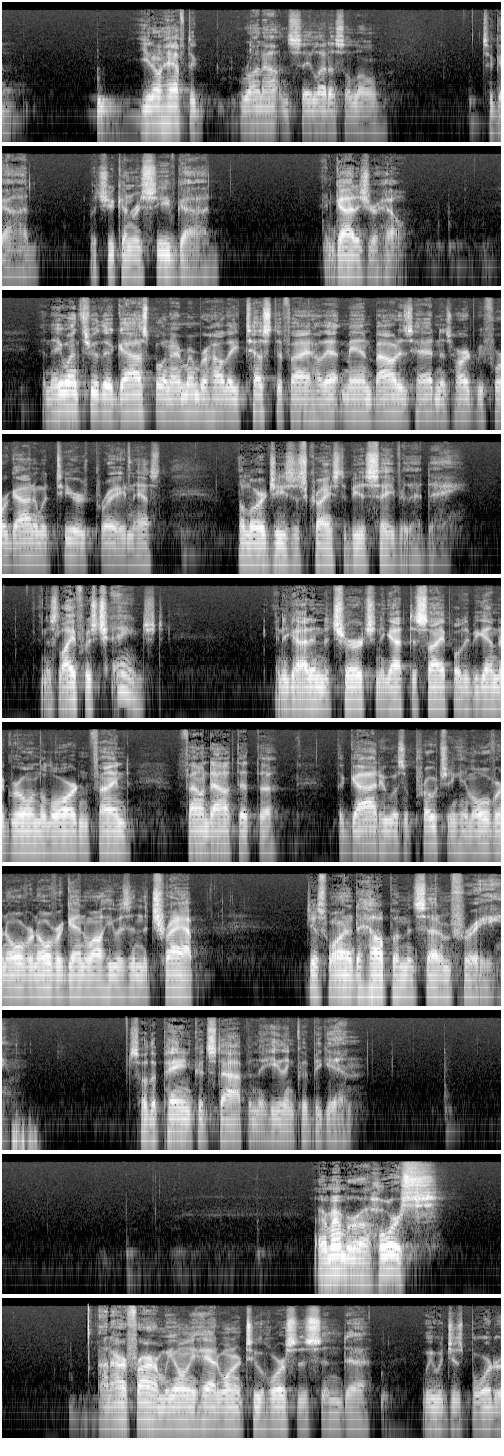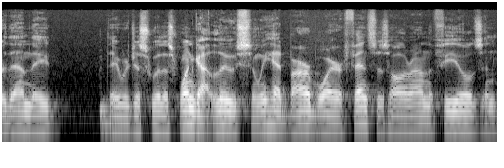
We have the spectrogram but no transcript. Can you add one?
you don't have to run out and say, Let us alone to God, but you can receive God, and God is your help. And they went through the gospel, and I remember how they testified how that man bowed his head and his heart before God and with tears prayed and asked the Lord Jesus Christ to be his Savior that day. And his life was changed. And he got into church and he got discipled. He began to grow in the Lord and find, found out that the, the God who was approaching him over and over and over again while he was in the trap just wanted to help him and set him free so the pain could stop and the healing could begin. I remember a horse on our farm. We only had one or two horses, and uh, we would just border them. They they were just with us. One got loose, and we had barbed wire fences all around the fields, and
